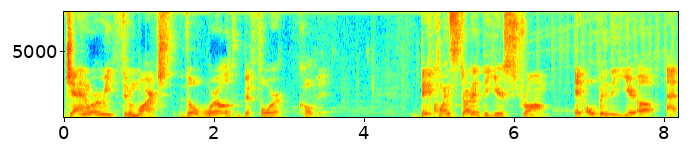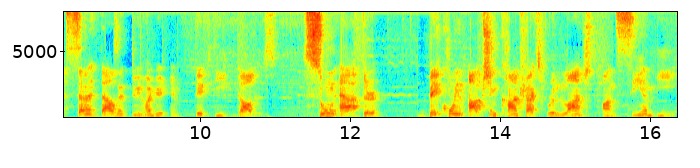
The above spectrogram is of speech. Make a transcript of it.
January through March, the world before COVID. Bitcoin started the year strong. It opened the year up at $7,350. Soon after, Bitcoin option contracts were launched on CME,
